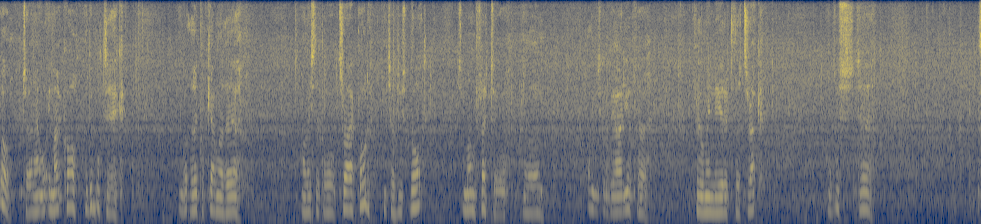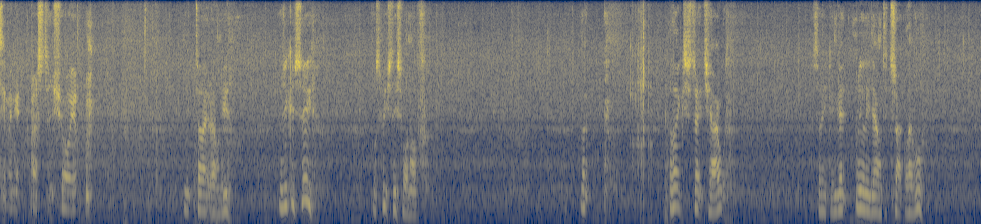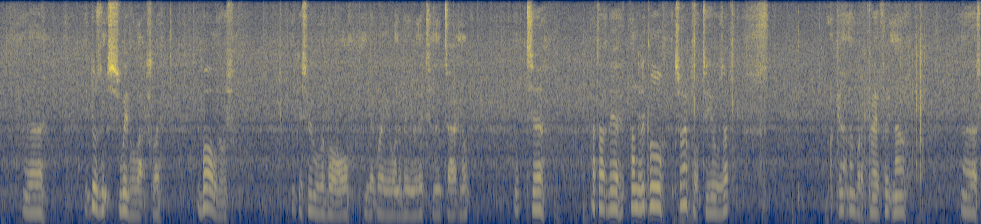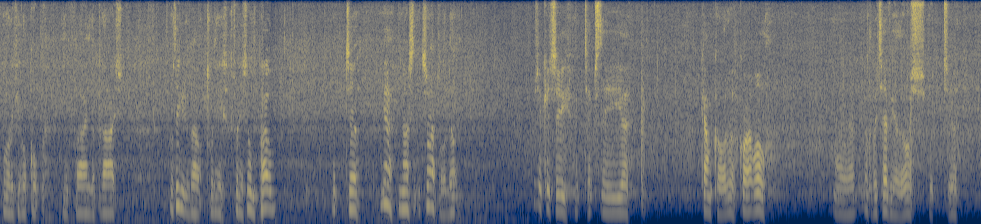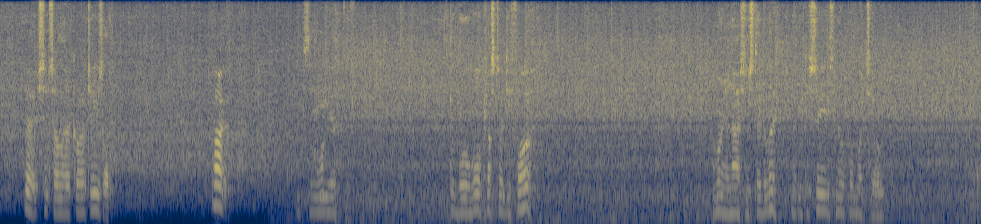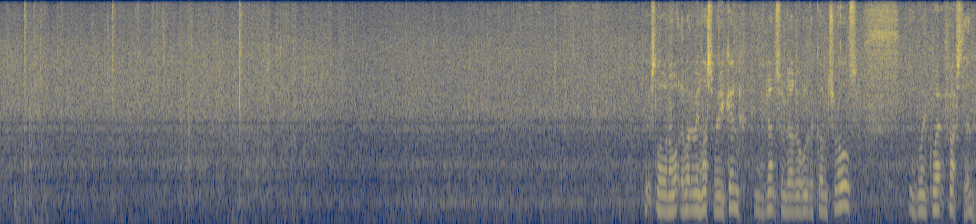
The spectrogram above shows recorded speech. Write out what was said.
well, trying out what you might call a double take. I've got the little camera there on this little tripod which I've just bought. It's a Manfrotto. Um, I think it's going to be ideal for filming nearer to the track. I'll just uh, see if I can get past and show you. A bit tight around here. As you can see, I'll switch this one off. The legs stretch out so you can get really down to track level. Uh, it doesn't swivel actually, the ball does. You can swivel the ball and get where you want to be with it and then tighten up. But uh, I thought it'd be a handy little tripod to use up. I can't remember what I paid for it now. Uh, I suppose if you look up you'll find the price. I think it's about 20, 20 some pound. But uh, yeah, nice little tripod that. As you can see it takes the uh, camcorder quite well. Uh, a little bit heavier though, but uh, yeah, it sits on there quite easily. Right, let's see uh, little Bo-Bo class 24. I'm running it nice and steadily, but you can see there's no problem at all. bit slower than what they were doing last weekend. My grandson had all of the controls. I'm going quite fast then.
